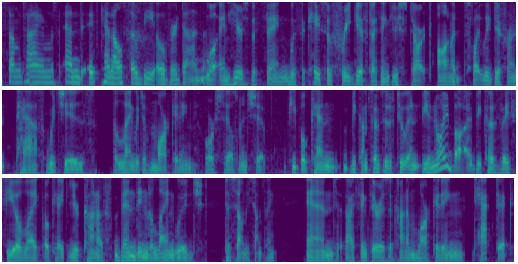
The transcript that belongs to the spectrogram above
sometimes, and it can also be overdone. Well, and here's the thing with the case of free gift, I think you start on a slightly different path, which is the language of marketing or salesmanship. People can become sensitive to and be annoyed by because they feel like, okay, you're kind of bending the language to sell me something. And I think there is a kind of marketing tactic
